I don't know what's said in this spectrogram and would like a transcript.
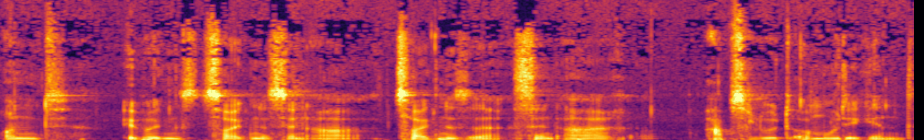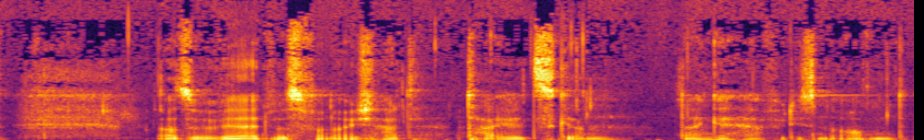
Und übrigens, Zeugnisse sind, Zeugnisse sind absolut ermutigend. Also wer etwas von euch hat, teilt es gern. Danke, Herr, für diesen Abend.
